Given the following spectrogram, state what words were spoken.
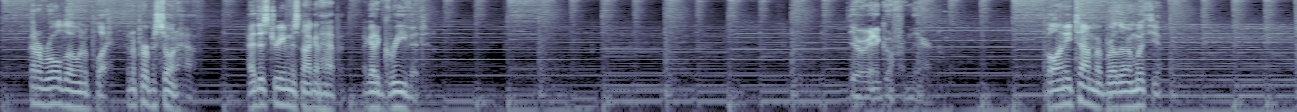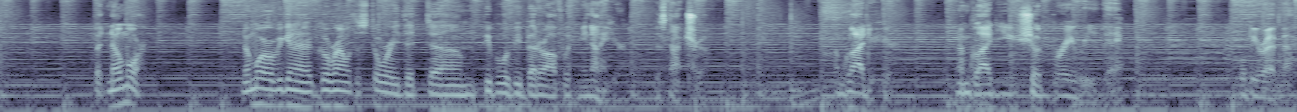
What kind of role do I want to play? Of purpose want to have? I had this dream, it's not gonna happen. I gotta grieve it. Then we're gonna go from there. Call anytime, my brother, I'm with you. But no more. No more are we gonna go around with the story that um, people would be better off with me not here. It's not true. I'm glad you're here. I'm glad you showed bravery today. We'll be right back.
